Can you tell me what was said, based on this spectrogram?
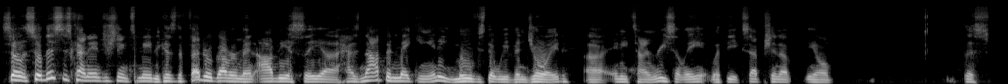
so so this is kind of interesting to me because the federal government obviously uh, has not been making any moves that we've enjoyed uh, anytime recently, with the exception of you know this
